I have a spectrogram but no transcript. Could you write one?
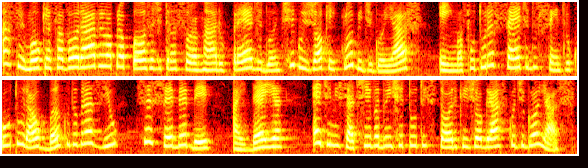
afirmou que é favorável à proposta de transformar o prédio do antigo Jockey Clube de Goiás em uma futura sede do Centro Cultural Banco do Brasil, CCBB. A ideia é de iniciativa do Instituto Histórico e Geográfico de Goiás.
